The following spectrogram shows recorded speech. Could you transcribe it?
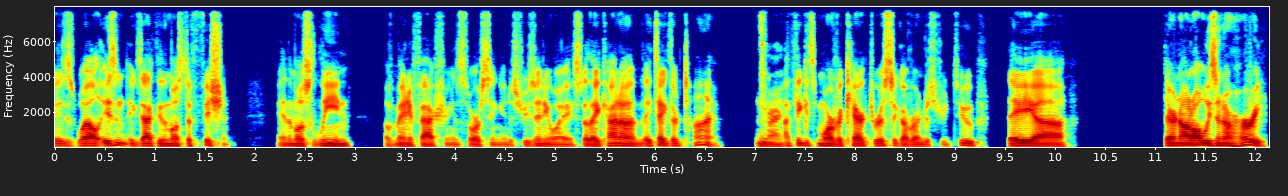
as well isn't exactly the most efficient and the most lean of manufacturing and sourcing industries anyway. So they kind of they take their time. right? I think it's more of a characteristic of our industry too. They uh, they're not always in a hurry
